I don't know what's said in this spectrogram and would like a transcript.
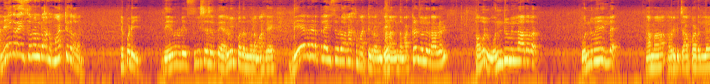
அநேகர் ஐஸ்வரன்களாக மாற்றுகிறவன். எப்படி? தேவனுடைய சுவிசேஷத்தை அறிவிப்பதன் மூலமாக தேவனிடத்தில் ஐஸ்வர்யவானாக மாற்றுகிறோம். ஆனால் இந்த மக்கள் சொல்லுகிறார்கள் பவுல் ஒன்றுமில்லாதவர். ஒண்ணுமே இல்லை. ஆமா அவருக்கு சாப்பாடு இல்லை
